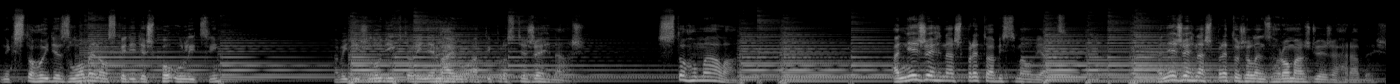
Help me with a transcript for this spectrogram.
Nech z toho ide zlomenosť, keď ideš po ulici a vidíš ľudí, ktorí nemajú a ty proste žehnáš. Z toho mála. A nežehnáš preto, aby si mal viac. A nežehnáš preto, že len zhromažďuješ a hrabeš.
